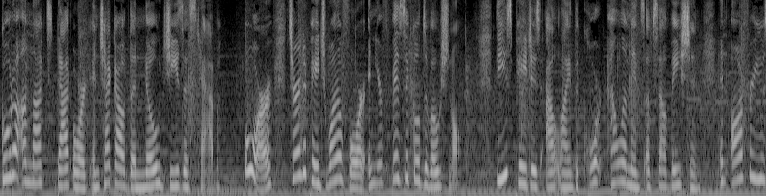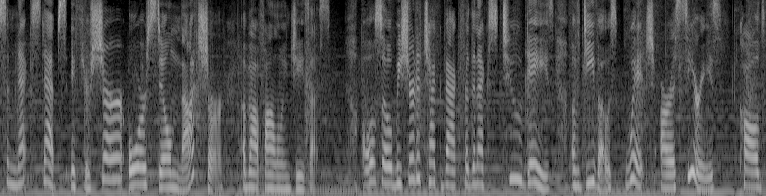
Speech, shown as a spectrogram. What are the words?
go to unlocked.org and check out the Know Jesus tab. Or turn to page 104 in your physical devotional. These pages outline the core elements of salvation and offer you some next steps if you're sure or still not sure about following Jesus. Also, be sure to check back for the next two days of Devos, which are a series called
